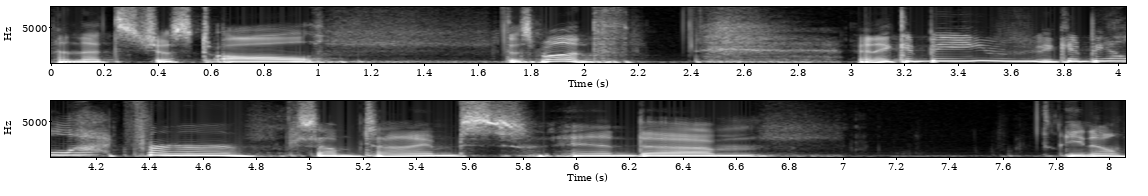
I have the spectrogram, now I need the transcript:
and that's just all this month. And it could be it could be a lot for her sometimes. And um, you know,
